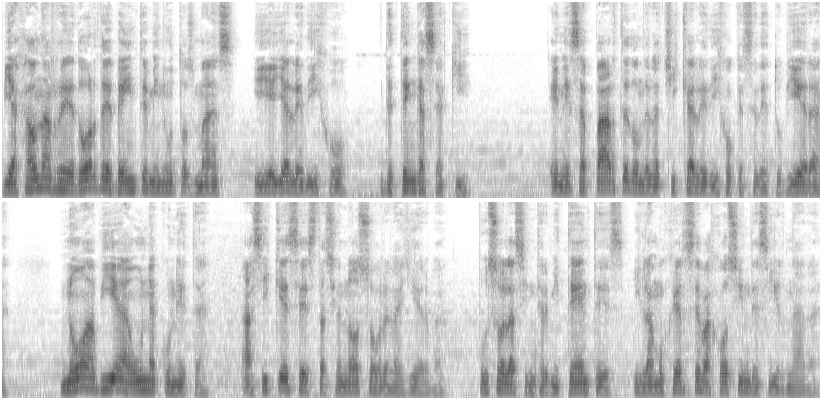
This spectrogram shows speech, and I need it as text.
Viajaron alrededor de veinte minutos más y ella le dijo, deténgase aquí. En esa parte donde la chica le dijo que se detuviera, no había una cuneta, así que se estacionó sobre la hierba. Puso las intermitentes y la mujer se bajó sin decir nada,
